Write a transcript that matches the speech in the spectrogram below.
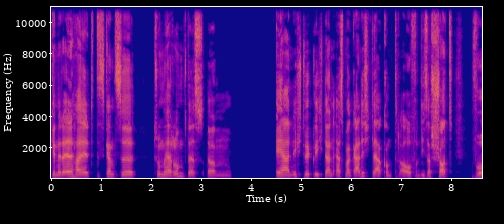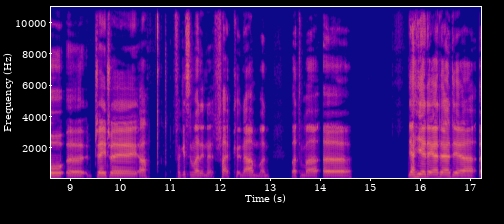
generell halt das Ganze drumherum, dass ähm, er nicht wirklich dann erstmal gar nicht klarkommt drauf. Und dieser Shot, wo äh, JJ, ja, ich vergesse immer den Namen, Mann. Warte mal, äh, ja, hier der, der, der, äh,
